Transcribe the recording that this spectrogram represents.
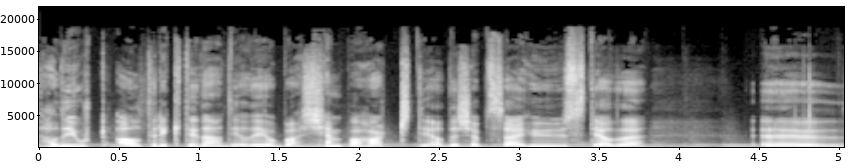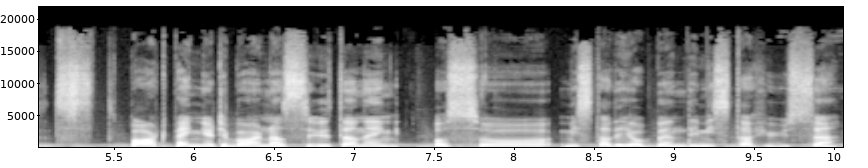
hadde gjort alt riktig. da. De hadde jobba kjempehardt, de hadde kjøpt seg hus, de hadde uh, spart penger til barnas utdanning, og så mista de jobben, de mista huset.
